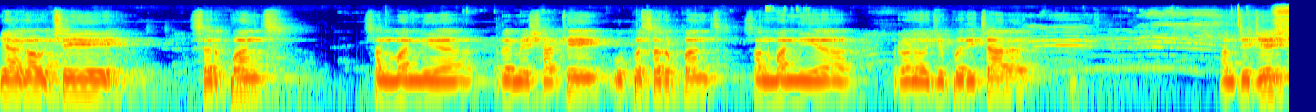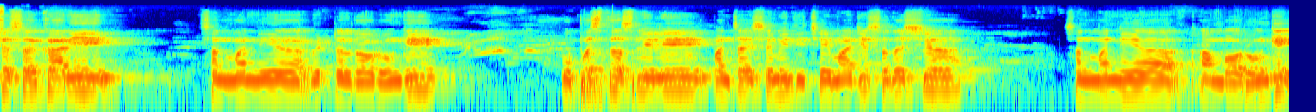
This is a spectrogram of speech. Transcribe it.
या गावचे सरपंच सन्माननीय रमेश हाके उपसरपंच सन्माननीय प्रणवजी परिचारक आमचे ज्येष्ठ सहकारी सन्माननीय विठ्ठलराव रोंगे उपस्थित असलेले पंचायत समितीचे माजी सदस्य सन्माननीय रामभाऊ रोंगे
